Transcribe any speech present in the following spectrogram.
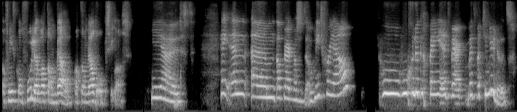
of niet kon voelen, wat dan wel. Wat dan wel de optie was. juist. hey, en ehm, dat werk was het ook niet voor jou? Hoe, hoe gelukkig ben je in het werk met wat je nu doet?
